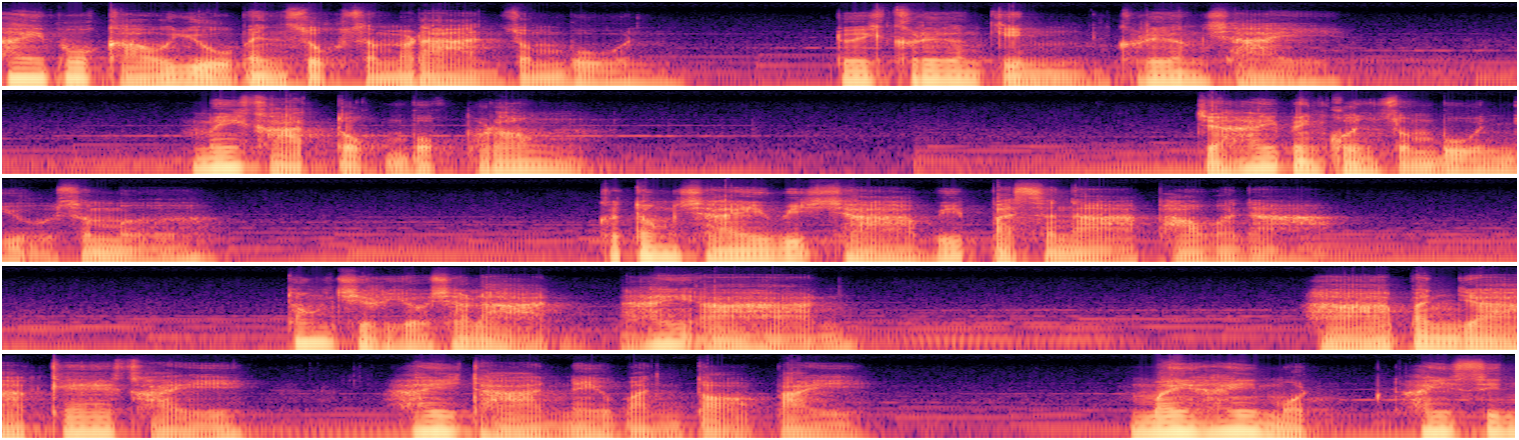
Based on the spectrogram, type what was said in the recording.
ให้พวกเขาอยู่เป็นสุขสำราญสมบูรณ์ ด้วยเครื่องกินเครื่องใช้ ไม่ขาดตกบกพร่อง จะให้เป็นคนสมบูรณ์อยู่เสมอ ก็ต้องใช้วิชาวิปัสสนาภาวนา ต้องเฉลียวฉลาดให้อาหาร หาปัญญาแก้ไข ให้ทานในวันต่อไป ไม่ให้หมดให้สิ้น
